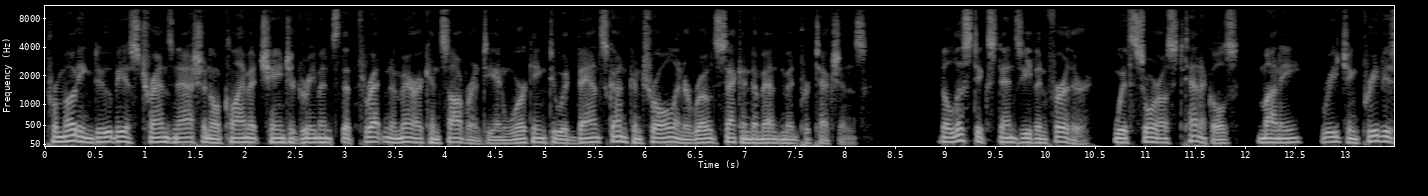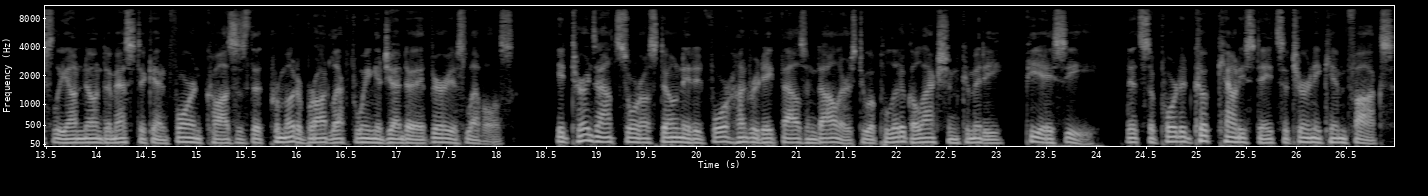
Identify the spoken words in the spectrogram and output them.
promoting dubious transnational climate change agreements that threaten American sovereignty and working to advance gun control and erode Second Amendment protections. The list extends even further, with Soros tentacles, money, reaching previously unknown domestic and foreign causes that promote a broad left-wing agenda at various levels. It turns out Soros donated $408,000 to a political action committee, PAC, that supported Cook County State's Attorney Kim Foxx,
